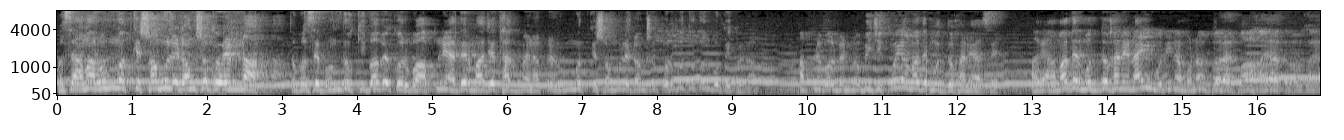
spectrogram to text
বলছে, আমার উম্মতকে সমূলে ধ্বংস করেন না। তো বলছে, বন্ধু, কীভাবে করব? আপনি এদের মাঝে থাকবেন, আপনার উম্মতকে সমূলে ধ্বংস করব তো করব কি করে? আপনি বলবেন, নবীজি কই আমাদের মধ্যখানে আছে? আরে আমাদের মধ্যখানে নাই মদিনা মোনাব্বারায় বা হায়াত রওজায়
